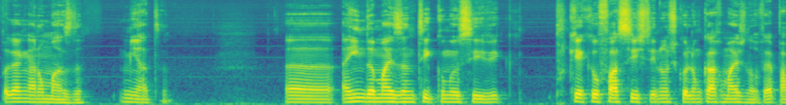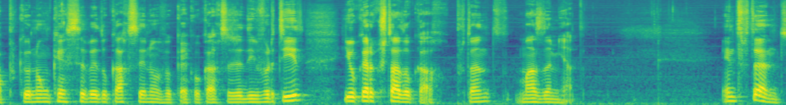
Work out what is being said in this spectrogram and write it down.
Para ganhar um Mazda Miata. Uh, ainda mais antigo que o meu Civic porque é que eu faço isto e não escolho um carro mais novo? É pá, porque eu não quero saber do carro ser novo, eu quero que o carro seja divertido e eu quero gostar do carro. Portanto, Mazda Miata. Entretanto,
